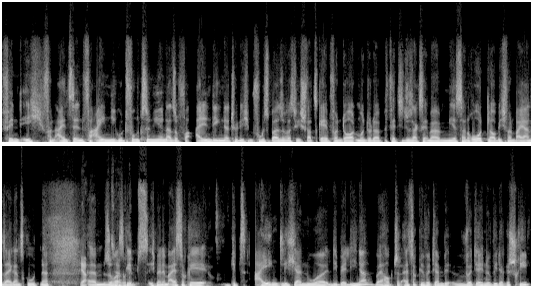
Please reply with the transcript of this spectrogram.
finde ich, von einzelnen Vereinen, die gut funktionieren. Also vor allen Dingen natürlich im Fußball, sowas wie Schwarz-Gelb von Dortmund oder Fetzi, du sagst ja immer, mir ist dann Rot, glaube ich, von Bayern sei ganz gut, ne? Ja, ähm, sowas gibt's. Ich meine, im Eishockey gibt's eigentlich ja nur die Berliner, weil Hauptstadt Eishockey wird ja, wird ja hin und wieder geschrieben.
